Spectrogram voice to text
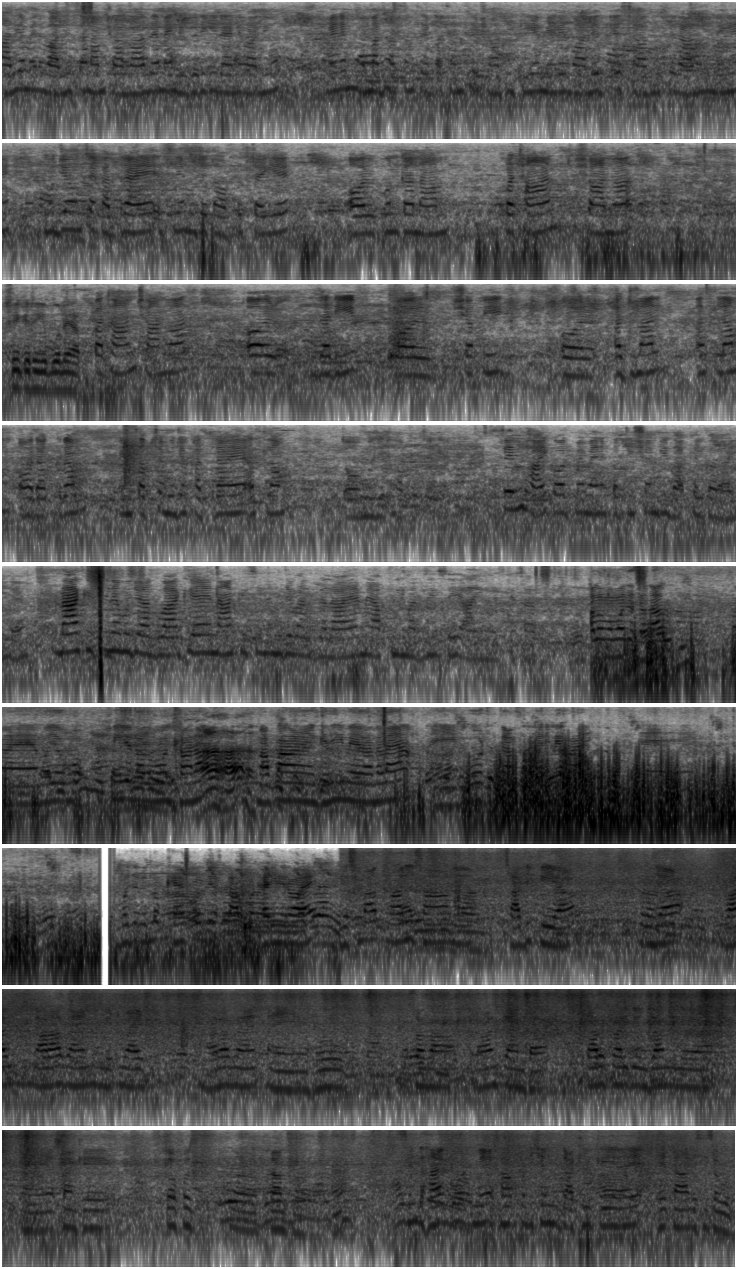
मारिया मेरे वालिद का नाम शाहबाज है। मैं गिजरी की रहने वाली हूँ। मैंने मोहम्मद हसन से पसंद से शादी की है। मेरे वालिद इस शादी से राज़ी नहीं है। मुझे उनसे खतरा है इसलिए मुझे तहफ़ चाहिए। और उनका नाम पठान शाहनवाज। ठीक है ठीक है बोले आप। पठान शाहनवाज और ज़रीफ़ और शफीक और अजमल असलम और अकरम। इन सबसे मुझे खतरा है असलम। तो मुझे तहफ़ चाहिए। सिंध हाई कोर्ट में मैंने पटिशन भी दाखिल कराई है। ना किसी ने मुझे अगवा किया है ना किसी ने मुझे गलाया है मैं अपनी मर्ज़ी से आई हूँ इसके साथ। हेलो मोहम्मद सलाम मैं पीए नालो खाना। माँ पाण गिरी में रहंदड़ आहियाँ ऐं घोट तालको ठरी वियो आहे मुंहिंजो दिलो खैरपुर में तालको ठरी वियो आहे जिस्मात मारी सां शादी कई आहे मुंहिंजा वाल नाराज़ आहिनि मिट माइट नाराज़ आहिनि ऐं हो। असां सां रहणु चाहिनि था। कारोबारी जो इल्ज़ाम ॾिनो आहे ऐं सिंध हाई कोर्ट में असां पटिशन दाख़िल कई आहे हे तव्हां ॾिसी सघो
